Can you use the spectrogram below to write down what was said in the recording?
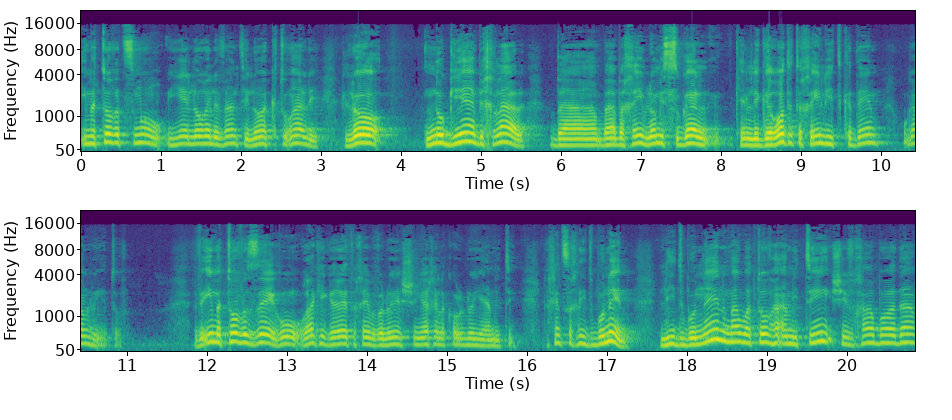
אם הטוב עצמו יהיה לא רלוונטי, לא אקטואלי, לא נוגע בכלל בחיים, לא מסוגל כן, לגרות את החיים להתקדם, הוא גם לא יהיה טוב. ואם הטוב הזה הוא רק יגרה את החיים, אבל לא יהיה שייך אל הכל, לא יהיה אמיתי. לכן צריך להתבונן. להתבונן מהו הטוב האמיתי שיבחר בו האדם,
